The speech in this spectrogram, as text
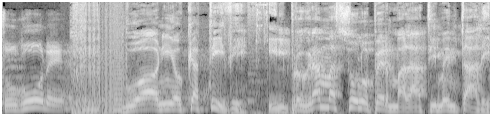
Sugune! Buoni o cattivi, il programma solo per malati mentali.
